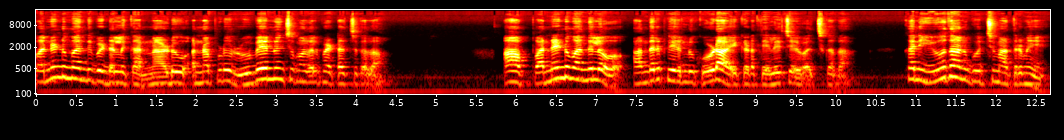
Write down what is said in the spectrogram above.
పన్నెండు మంది బిడ్డల్ని కన్నాడు అన్నప్పుడు రూబేన్ నుంచి మొదలు పెట్టచ్చు కదా. ఆ పన్నెండు మందిలో అందరి పేర్లు కూడా ఇక్కడ తెలియచేయవచ్చు కదా. కానీ యూదాను గురించి మాత్రమే.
